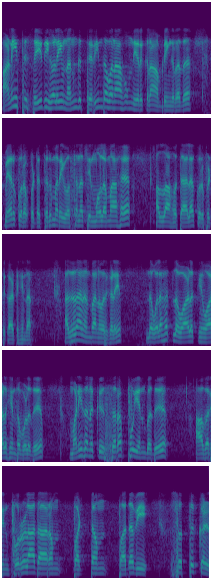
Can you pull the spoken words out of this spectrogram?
அனைத்து செய்திகளையும் நன்கு தெரிந்தவனாகவும் இருக்கிறான் அப்படிங்கிறத மேற்கூறப்பட்ட திருமறை வசனத்தின் மூலமாக அல்லாஹு தாலா குறிப்பிட்டு காட்டுகின்றான். அதுதான் அன்பானவர்களே இந்த உலகத்தில் வாழ வாழ்கின்ற பொழுது மனிதனுக்கு சிறப்பு என்பது அவரின் பொருளாதாரம் பட்டம் பதவி சொத்துக்கள்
